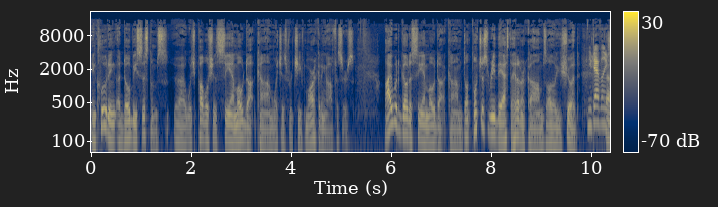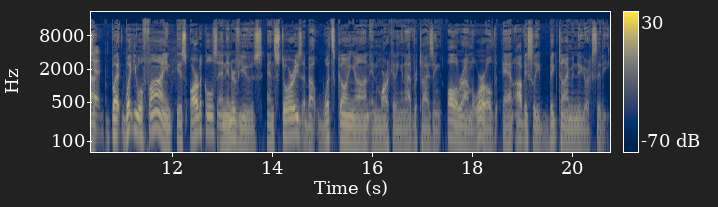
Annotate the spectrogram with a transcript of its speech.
including Adobe Systems, uh, which publishes CMO.com, which is for chief marketing officers. I would go to CMO.com. Don't don't just read the Ask the Headhunter columns, although you should. You definitely uh, should. But what you will find is articles and interviews and stories about what's going on in marketing and advertising all around the world, and obviously big time in New York City.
